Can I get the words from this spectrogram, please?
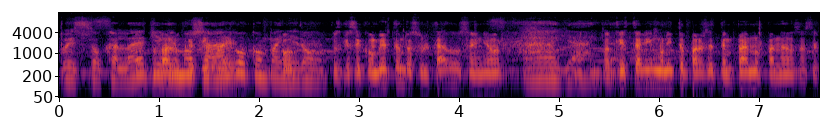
Pues ojalá lleguemos a algo, compañero. Oh, pues que se convierta en resultados, señor. Ay, ay, Porque está bien bonito pararse temprano para nada más hacer.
